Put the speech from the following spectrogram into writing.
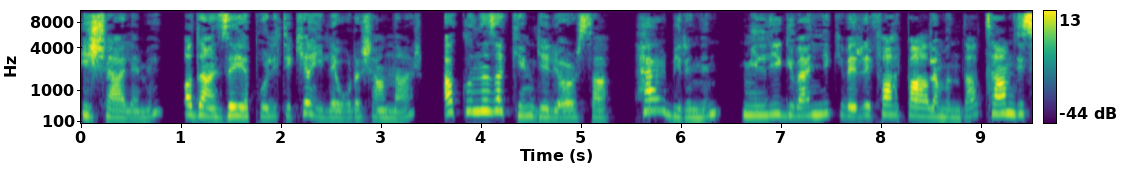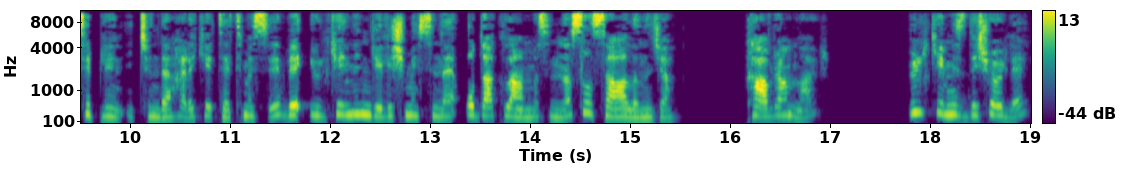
iş alemi, Adan Z'ye politika ile uğraşanlar, aklınıza kim geliyorsa, her birinin, milli güvenlik ve refah bağlamında tam disiplin içinde hareket etmesi ve ülkenin gelişmesine odaklanması nasıl sağlanacak? Kavramlar Ülkemizde şöyle,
